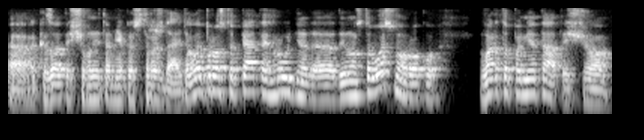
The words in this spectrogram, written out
е, казати, що вони там якось страждають. Але просто 5 грудня 98-го року варто пам'ятати, що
